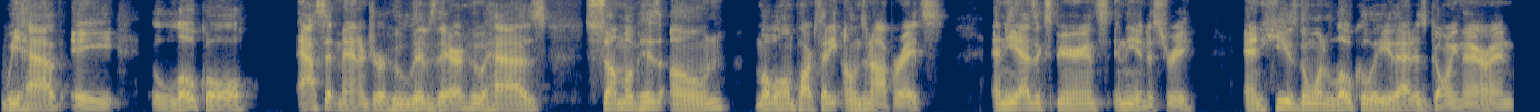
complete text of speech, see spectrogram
we have a local asset manager who lives there who has some of his own mobile home parks that he owns and operates, and he has experience in the industry. And he is the one locally that is going there and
